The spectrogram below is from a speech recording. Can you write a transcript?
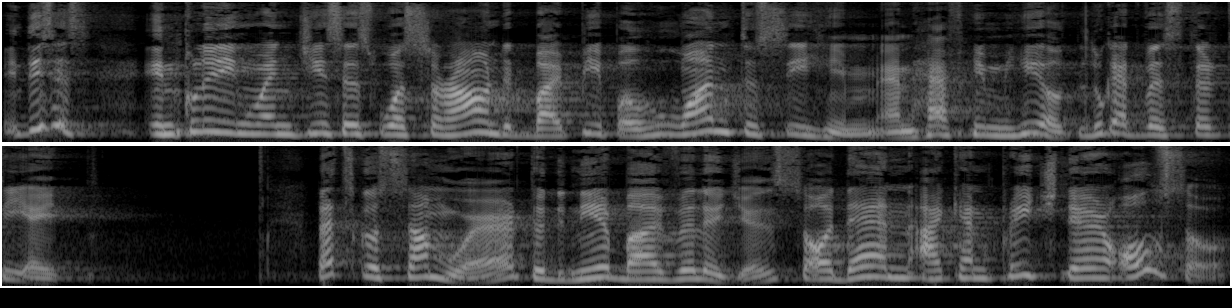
This is including when Jesus was surrounded by people who want to see him and have him healed. Look at verse 38. Let's go somewhere to the nearby villages so then I can preach there also,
